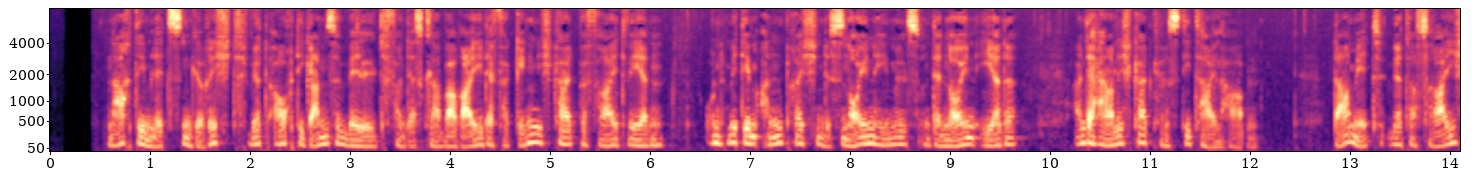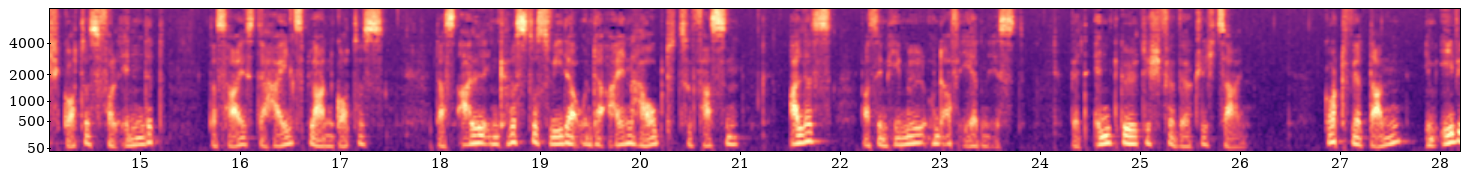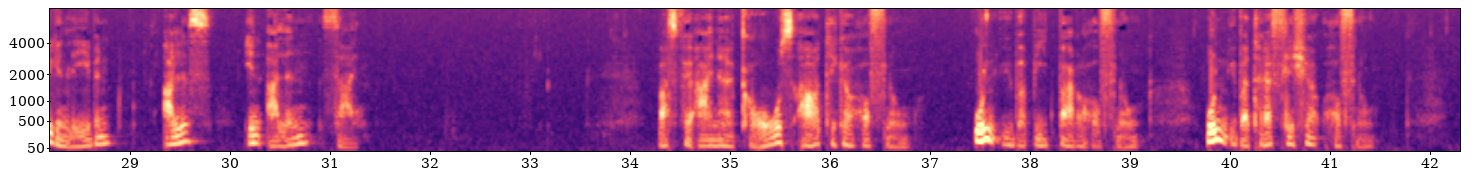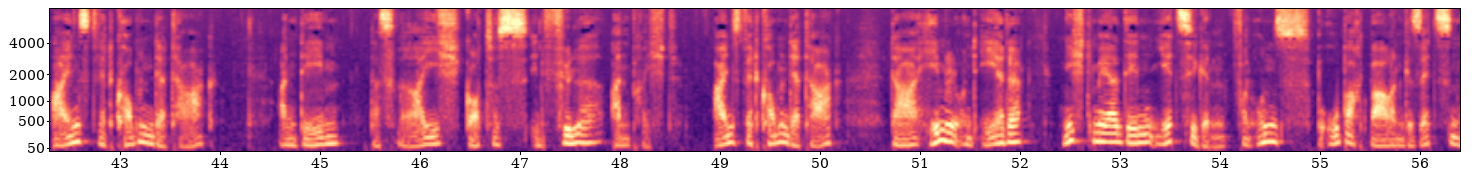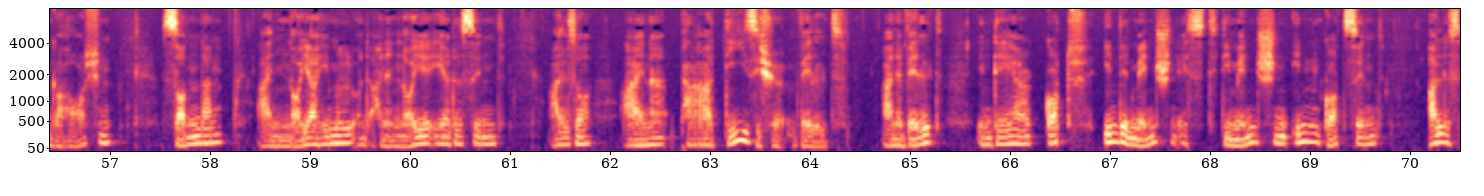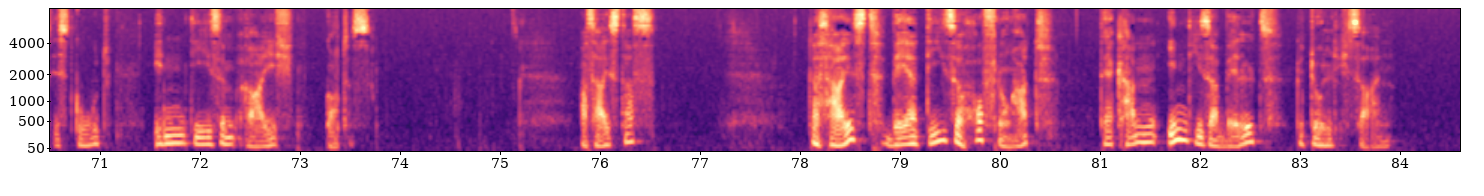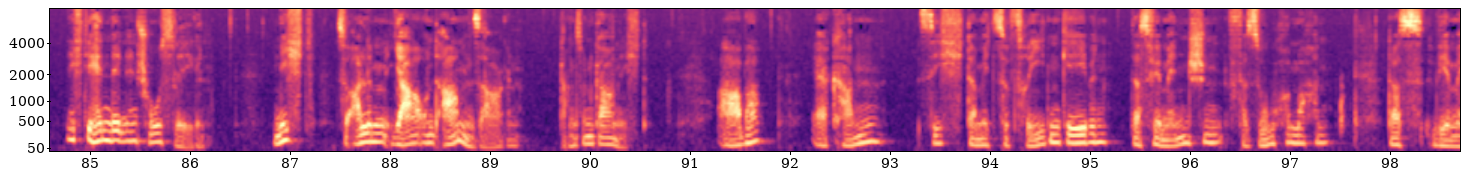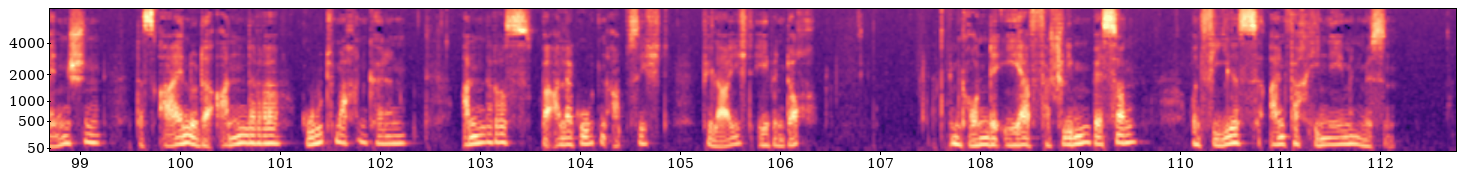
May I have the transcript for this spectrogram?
Nach dem letzten Gericht wird auch die ganze Welt von der Sklaverei der Vergänglichkeit befreit werden – und mit dem Anbrechen des neuen Himmels und der neuen Erde an der Herrlichkeit Christi teilhaben. Damit wird das Reich Gottes vollendet, das heißt der Heilsplan Gottes, das all in Christus wieder unter ein Haupt zu fassen, alles, was im Himmel und auf Erden ist, wird endgültig verwirklicht sein. Gott wird dann im ewigen Leben alles in allen sein. Was für eine großartige Hoffnung, unüberbietbare Hoffnung, unübertreffliche Hoffnung. Einst wird kommen der Tag, an dem das Reich Gottes in Fülle anbricht. Einst wird kommen der Tag, da Himmel und Erde nicht mehr den jetzigen von uns beobachtbaren Gesetzen gehorchen, sondern ein neuer Himmel und eine neue Erde sind, also eine paradiesische Welt, eine Welt, in der Gott in den Menschen ist, die Menschen in Gott sind, alles ist gut in diesem Reich Gottes. Was heißt das? Das heißt, wer diese Hoffnung hat, der kann in dieser Welt geduldig sein. Nicht die Hände in den Schoß legen, nicht zu allem Ja und Amen sagen, ganz und gar nicht. Aber er kann sich damit zufrieden geben, dass wir Menschen Versuche machen, dass wir Menschen das ein oder andere gut machen können, anderes bei aller guten Absicht vielleicht eben doch im Grunde eher verschlimmbessern und vieles einfach hinnehmen müssen.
